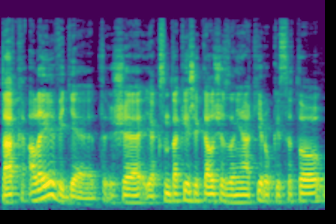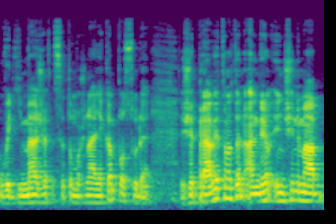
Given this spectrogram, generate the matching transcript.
tak ale je vidět, že jak jsem taky říkal, že za nějaký roky se to uvidíme že se to možná někam posude, že právě tenhle ten Unreal Engine má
